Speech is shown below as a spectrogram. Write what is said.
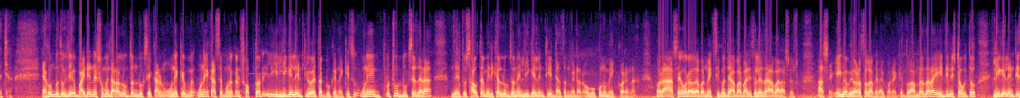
আচ্ছা। এখন বলতে ওই যে বাইডেনের সময় যারা লোকজন ঢুকছে, কারণ অনেকে অনেক আছে, মনে করেন সব তো আর লিগেল এন্ট্রি হয়ে তার ঢুকে না কিছু, অনেক, প্রচুর ঢুকছে যারা, যেহেতু সাউথ আমেরিকার লোকজনের লিগেল এন্ট্রি ডাজন ম্যাটার ওগো কোনো মেক করে না। ওরা আসে ওরাও আবার মেক্সিকোতে আবার বাড়ি চলে যায়, আবার আসে আসে। এইভাবেই ওরা চলাফেরা করে। কিন্তু আমরা যারা এই জিনিসটা হয়তো লিগেল এন্ট্রি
